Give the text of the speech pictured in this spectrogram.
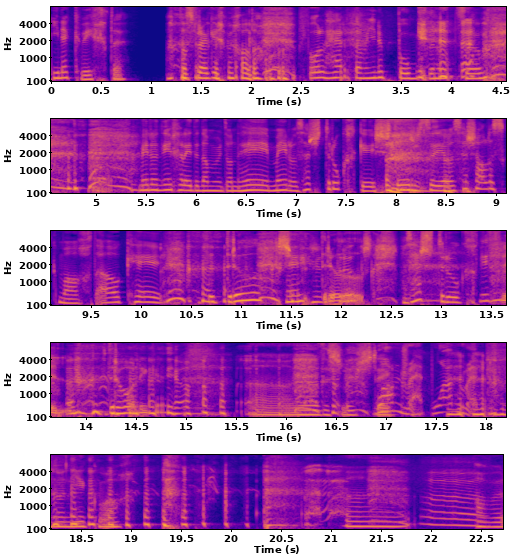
Reingewichten. Das frage ich mich halt auch. Voll hart am reinpumpen und so. Mel und ich reden dann mit dann, hey Mel, was hast du Druck gestern? so, ja, was hast du alles gemacht? Ah, okay. Der Druck, der Druck. Was hast du Druck? Wie viel Wiederholungen? Ja. Ah, ja, das ist lustig. One Rap, One Rap. Ich noch nie gemacht. Äh, aber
